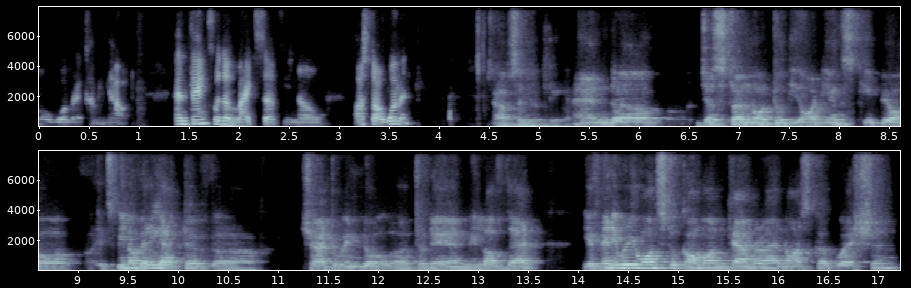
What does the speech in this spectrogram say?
more women are coming out. And thanks for the mm-hmm. likes of you know Star Women. Absolutely. And uh, just a note to the audience: keep your. It's been a very active uh, chat window uh, today, and we love that. If anybody wants to come on camera and ask a question,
